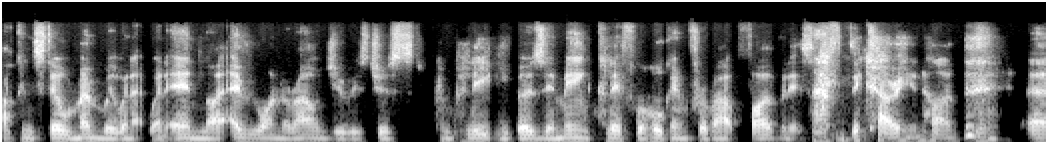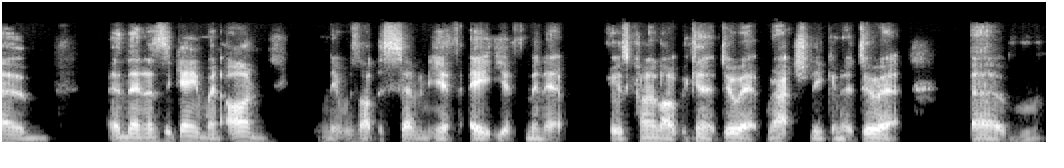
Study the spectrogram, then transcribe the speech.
I can still remember when it went in, like everyone around you is just completely buzzing. Me and Cliff were hugging for about five minutes after carrying on. Um, and then as the game went on, and it was like the 70th, 80th minute, it was kind of like, we're going to do it. We're actually going to do it. Um,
